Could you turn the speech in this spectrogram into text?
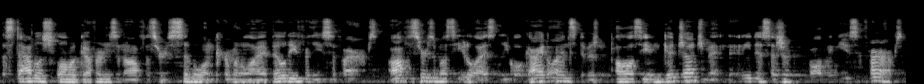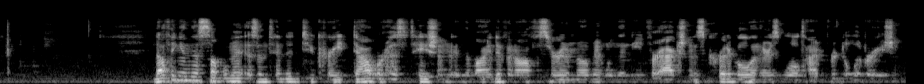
Established law governs an officer's civil and criminal liability for the use of firearms. Officers must utilize legal guidelines, division policy, and good judgment in any decision involving the use of firearms. Nothing in this supplement is intended to create doubt or hesitation in the mind of an officer in a moment when the need for action is critical and there is little time for deliberation.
